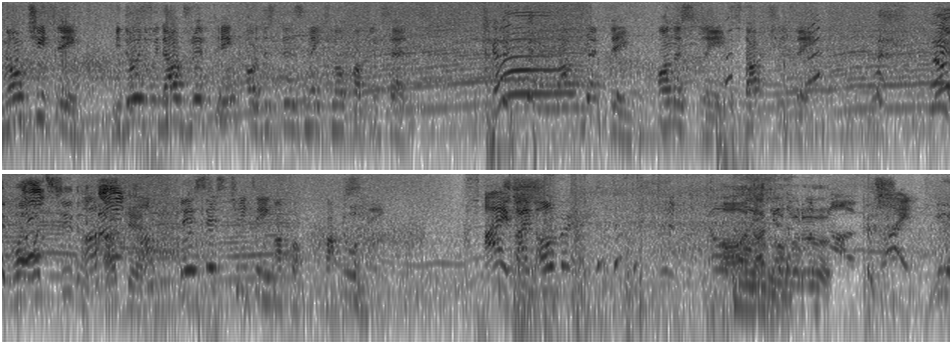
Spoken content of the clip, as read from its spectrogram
No cheating! We do it without drifting, or this this makes no fucking sense. Stop drifting, honestly, stop cheating. Wait, well, what's cheating? Uh, okay. This is cheating, oh for fuck's sake. Hi, I'm over! Oh, that's what we do. Right, you!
